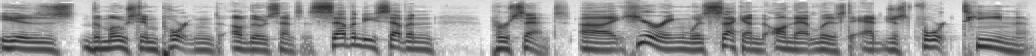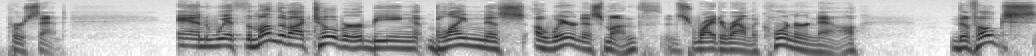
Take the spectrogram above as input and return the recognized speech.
is the most important of those senses. 77%. Uh, hearing was second on that list at just 14%. And with the month of October being Blindness Awareness Month, it's right around the corner now. The folks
